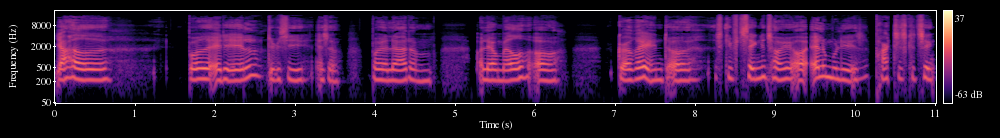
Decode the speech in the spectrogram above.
jeg havde både ADL, det vil sige, altså, hvor jeg lærte om at lave mad og gøre rent og skifte sengetøj og alle mulige praktiske ting.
